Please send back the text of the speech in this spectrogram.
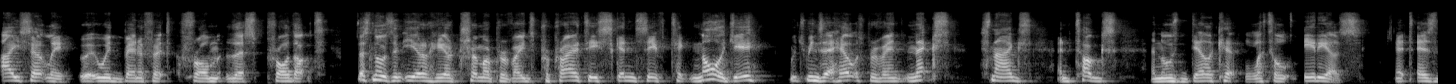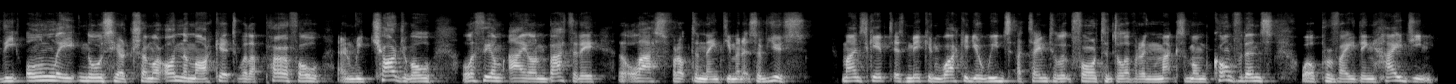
I certainly would benefit from this product. This nose and ear hair trimmer provides proprietary skin safe technology, which means it helps prevent nicks, snags, and tugs in those delicate little areas. It is the only nose hair trimmer on the market with a powerful and rechargeable lithium ion battery that lasts for up to 90 minutes of use. Manscaped is making whacking your weeds a time to look forward to delivering maximum confidence while providing hygiene.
